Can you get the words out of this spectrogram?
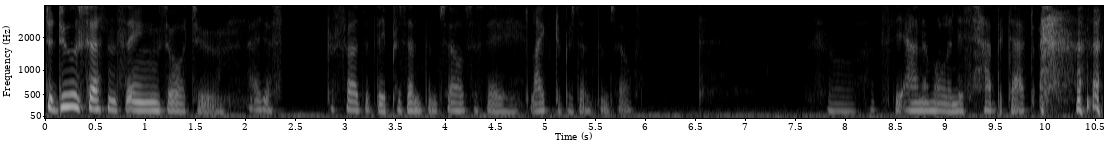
to do certain things or to. I just prefer that they present themselves as they like to present themselves. So that's the animal in its habitat.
